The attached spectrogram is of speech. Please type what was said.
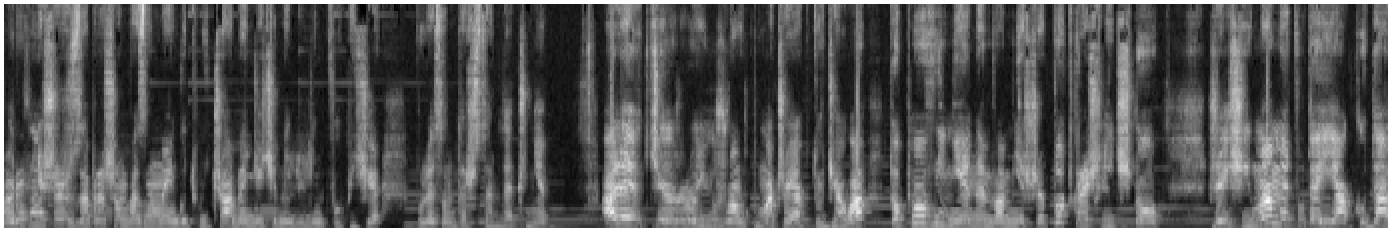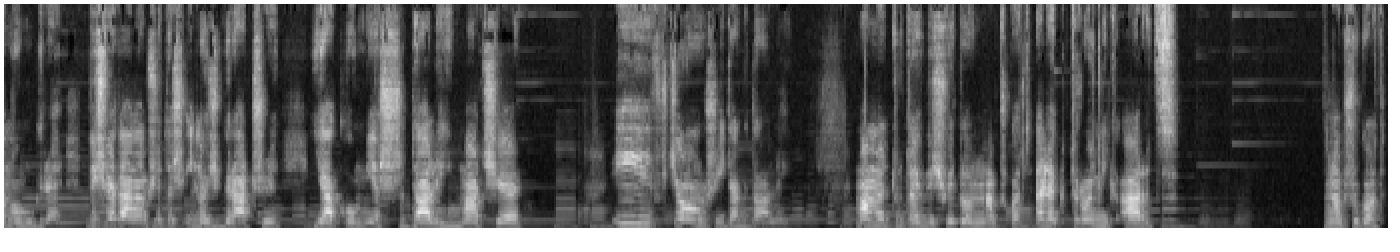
Również też zapraszam Was na mojego Twitcha, będziecie mieli link w opisie, polecam też serdecznie. Ale gdzie już Wam tłumaczę jak to działa, to powinienem Wam jeszcze podkreślić to, że jeśli mamy tutaj jako daną grę, wyświetla nam się też ilość graczy, jaką jeszcze dalej macie i wciąż i tak dalej. Mamy tutaj wyświetlone na przykład Electronic Arts, na przykład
